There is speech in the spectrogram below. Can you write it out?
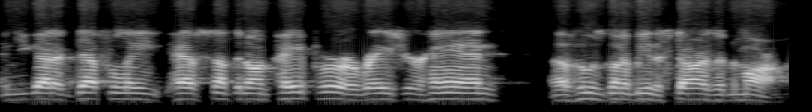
and you got to definitely have something on paper or raise your hand uh, who's going to be the stars of tomorrow.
